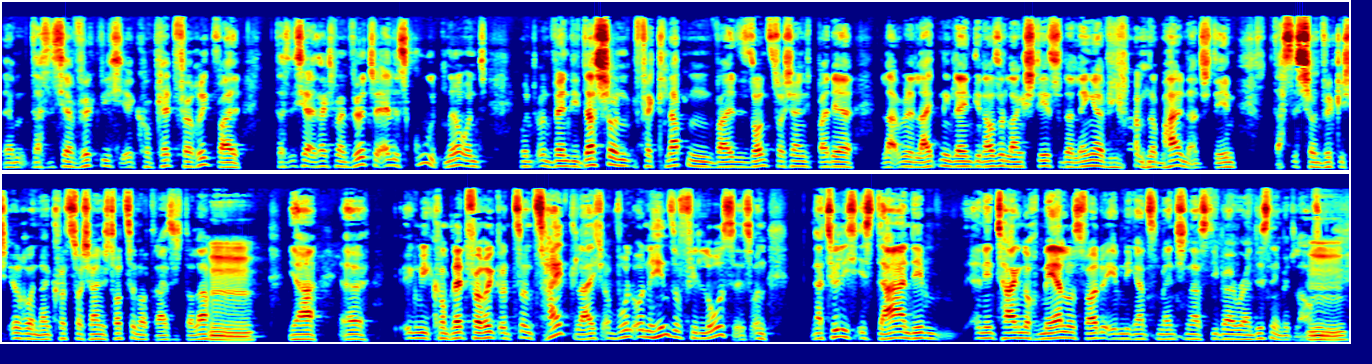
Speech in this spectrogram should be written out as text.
ähm, das ist ja wirklich äh, komplett verrückt, weil das ist ja, sag ich mal, ein virtuelles Gut, ne? Und, und, und wenn die das schon verknappen, weil du sonst wahrscheinlich bei der Lightning Lane genauso lang stehst oder länger wie beim normalen Rad stehen, das ist schon wirklich irre und dann kostet wahrscheinlich trotzdem noch 30 Dollar. Mhm. Ja, äh, irgendwie komplett verrückt und, und zeitgleich, obwohl ohnehin so viel los ist. Und natürlich ist da an dem, an den Tagen noch mehr los, weil du eben die ganzen Menschen hast, die bei Run Disney mitlaufen. Mhm.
